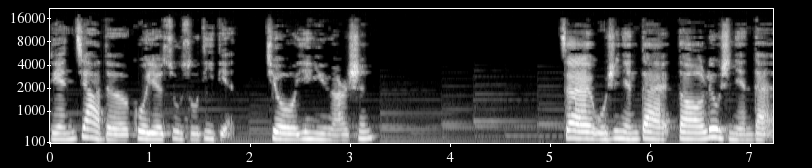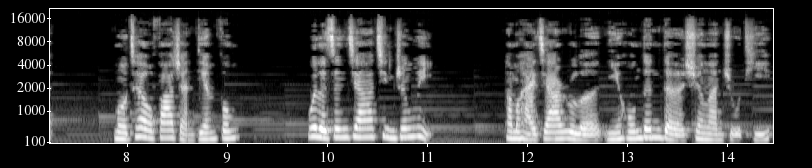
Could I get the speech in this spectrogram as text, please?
廉价的过夜住宿地点就应运而生。在五十年代到六十年代，motel 发展巅峰，为了增加竞争力，他们还加入了霓虹灯的绚烂主题。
